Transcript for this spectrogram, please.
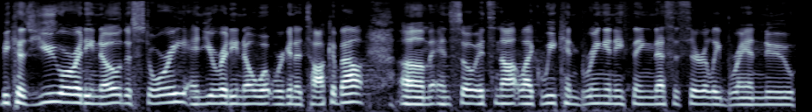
because you already know the story and you already know what we're going to talk about. Um, and so it's not like we can bring anything necessarily brand new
